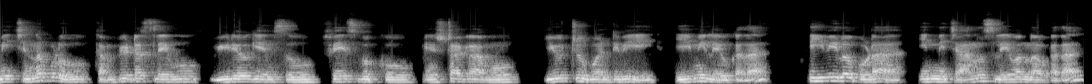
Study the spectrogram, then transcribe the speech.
మీ చిన్నప్పుడు కంప్యూటర్స్ లేవు video games Facebook Instagram YouTube వంటివి ఏమీ లేవు కదా? టీవీలో కూడా ఇన్ని ఛానల్స్ లేవన్నావు కదా?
